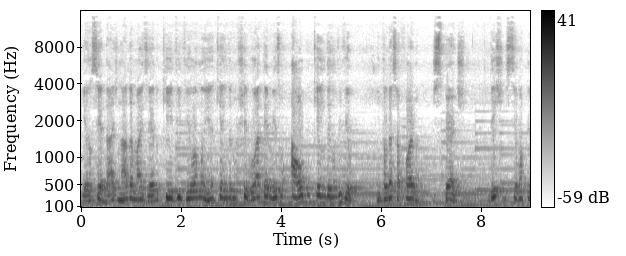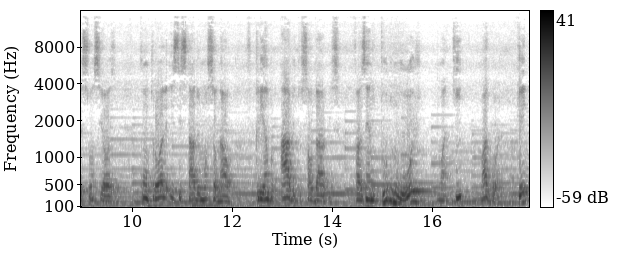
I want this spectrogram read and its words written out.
E a ansiedade nada mais é do que viver o amanhã que ainda não chegou, até mesmo algo que ainda não viveu. Então, dessa forma, desperte, Deixe de ser uma pessoa ansiosa. Controle esse estado emocional, criando hábitos saudáveis, fazendo tudo no hoje, no aqui, agora, ok?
